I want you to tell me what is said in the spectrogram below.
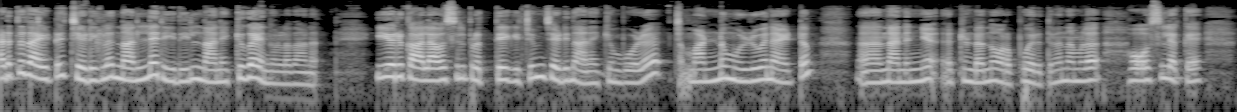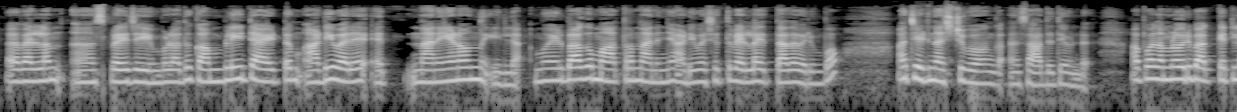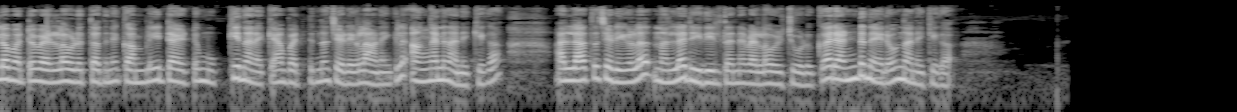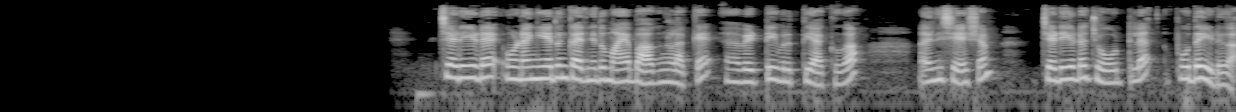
അടുത്തതായിട്ട് ചെടികൾ നല്ല രീതിയിൽ നനയ്ക്കുക എന്നുള്ളതാണ്. ഈ ഒരു കാലാവസ്ഥയിൽ പ്രത്യേകിച്ചും ചെടി നനയ്ക്കുമ്പോൾ മണ്ണ് മുഴുവനായിട്ടും നനഞ്ഞിട്ടുണ്ടെന്ന് ഉറപ്പുവരുത്തണം നമ്മൾ ഹോസിലൊക്കെ വെള്ളം സ്പ്രേ ചെയ്യുമ്പോൾ അത് കംപ്ലീറ്റ് ആയിട്ടും അടി വരെ നനയണമെന്ന് ഇല്ല. മേൽഭാഗം മാത്രം നനഞ്ഞ് അടിവശത്ത് വെള്ളം എത്താതെ വരുമ്പോൾ ആ ചെടി നശിച്ചു പോകാൻ സാധ്യതയുണ്ട്. അപ്പോൾ നമ്മൾ ഒരു ബക്കറ്റിലോ മറ്റോ വെള്ളം എടുത്ത് അതിനെ കംപ്ലീറ്റ് ആയിട്ട് മുക്കി നനയ്ക്കാൻ പറ്റുന്ന ചെടികളാണെങ്കിൽ അങ്ങനെ നനയ്ക്കുക. അല്ലാത്ത ചെടികൾ നല്ല രീതിയിൽ തന്നെ വെള്ളം ഒഴിച്ചു കൊടുക്കുക. രണ്ട് നേരവും നനയ്ക്കുക. ചെടിയുടെ ഉണങ്ങിയതും കരിഞ്ഞതുമായ ഭാഗങ്ങളൊക്കെ വെട്ടി വൃത്തിയാക്കുക. അതിനുശേഷം ചെടിയുടെ ചോട്ടിൽ പുതയിടുക.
